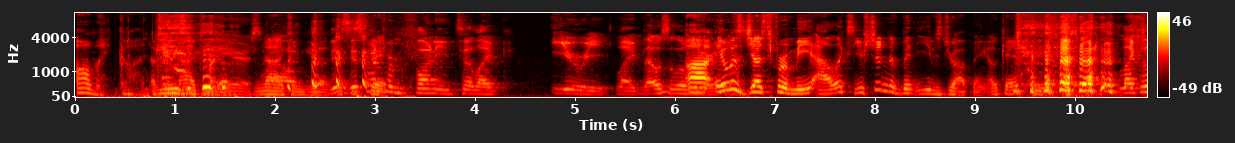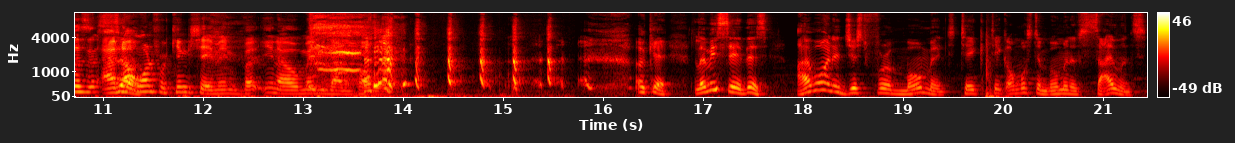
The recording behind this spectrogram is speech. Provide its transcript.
Oh my god. Okay, I Music can to my ears. Now I can go. This, this is went from funny to like eerie. Like that was a little Uh, weird it was just for me, Alex. You shouldn't have been eavesdropping, okay? Like listen, I'm So- not one for king shaming, but you know maybe not in public. okay, let me say this. I want to just for a moment take take almost a moment of silence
